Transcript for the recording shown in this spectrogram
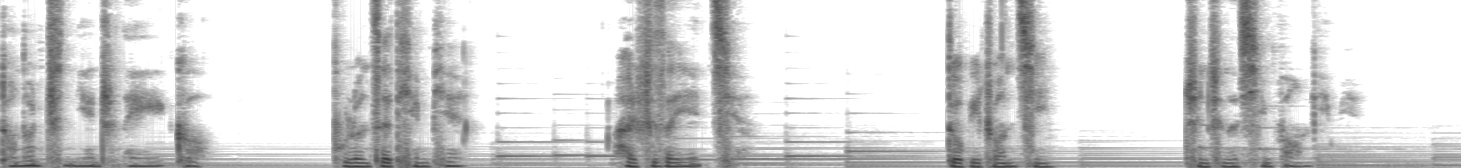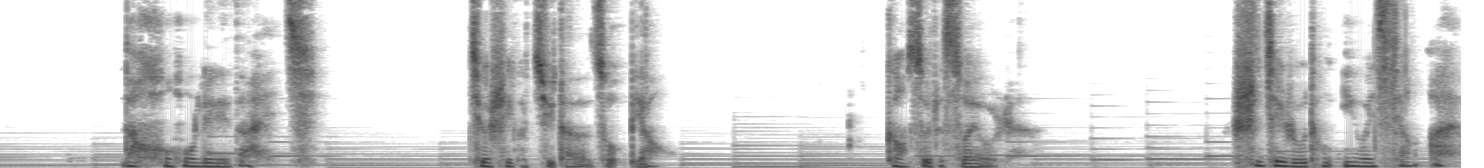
统统只念着那一个，不论在天边，还是在眼前，都被装进沉沉的心房里面。那轰轰烈烈的爱情，就是一个巨大的坐标，告诉着所有人：世界如同因为相爱，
